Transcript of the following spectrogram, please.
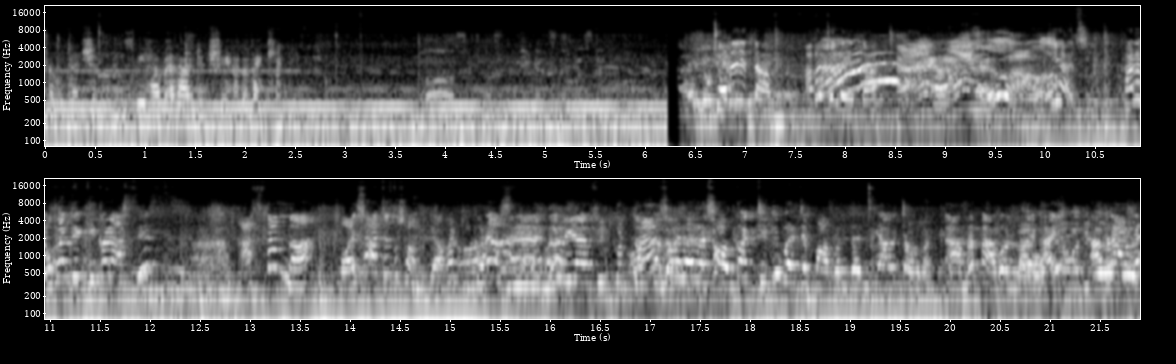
The attention please. We have arrived in Srinagar. Thank you. চলে যেতাম। আবার চলে যেতাম। কি আছে? খারাপ। ওখান থেকে কি করে আসছিস? আসতাম না। পয়সা আছে তো সঙ্গে। আবার কি করে আসতাম? দাঁড়িয়ে ফিট করতে হ্যাঁ, সরকার ঠিকই বলছে পাগল আমরা পাগল নয় ভাই। আমরা আমরা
